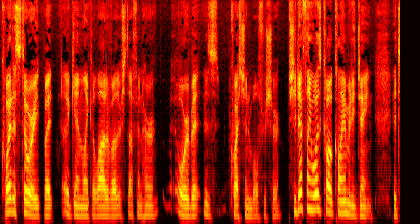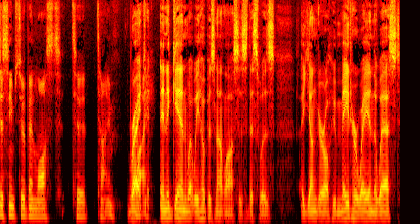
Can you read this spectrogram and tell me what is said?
quite a story. But again, like a lot of other stuff in her orbit is questionable for sure. She definitely was called Calamity Jane. It just seems to have been lost to time. Right. Why? And again, what we hope is not lost is this was a young girl who made her way in the West,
